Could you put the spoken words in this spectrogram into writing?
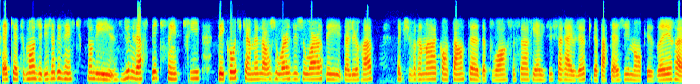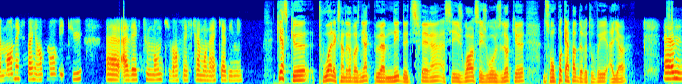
Fait que tout le monde, j'ai déjà des inscriptions des universités qui s'inscrivent, des coachs qui amènent leurs joueurs et joueurs de l'Europe. Fait que je suis vraiment contente de pouvoir, c'est ça, réaliser ce rêve-là, puis de partager mon plaisir, euh, mon expérience, mon vécu euh, avec tout le monde qui vont s'inscrire à mon académie. Qu'est-ce que toi, Alexandra Wozniak, peut amener de différent à ces joueurs, ces joueuses-là que ne sont pas capables de retrouver ailleurs? Euh,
